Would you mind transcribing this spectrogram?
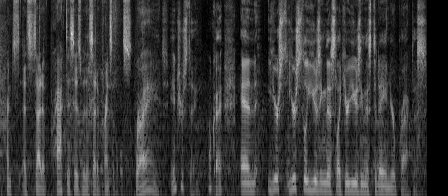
princ- a set of practices, but a set of principles. Right. Interesting. Okay. And you're you're still using this like you're using this today in your practice.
